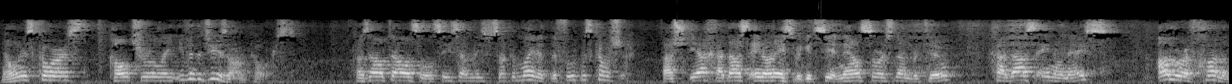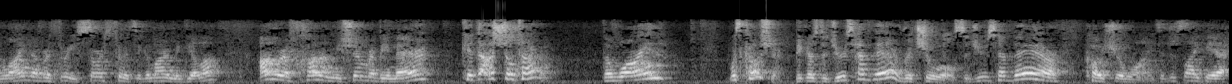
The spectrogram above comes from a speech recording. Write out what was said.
No one is coerced culturally. Even the Jews aren't coerced. Chazal tell us, and we'll see some of these psukim later, the food was kosher. Vashtiach chadas enones. We could see it now, source number two. Chadas enones. Amr of Chanan, line number three, source two, it's the Gemara Megillah. Amr of Chanan Mishum Rabbi Meir. Kedash Shiltara. The wine was kosher because the Jews have their rituals. The Jews have their kosher wines. It's just like the,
